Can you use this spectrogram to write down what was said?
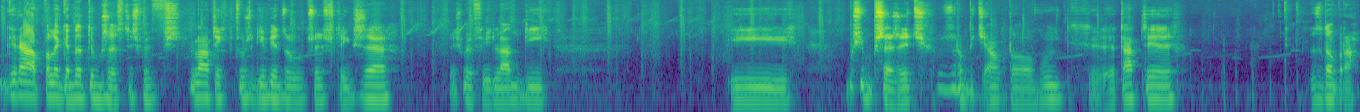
Gra polega na tym, że jesteśmy w, dla tych, którzy nie wiedzą, co jest w tej grze. Jesteśmy w Finlandii i musimy przeżyć, zrobić auto wujk, taty z dobra.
